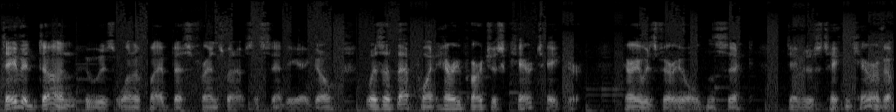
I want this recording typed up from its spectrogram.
David Dunn, who was one of my best friends when I was in San Diego, was at that point Harry Partch's caretaker. Harry was very old and sick. David was taking care of him.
